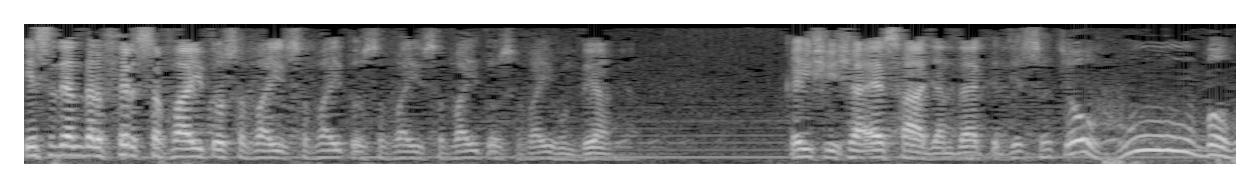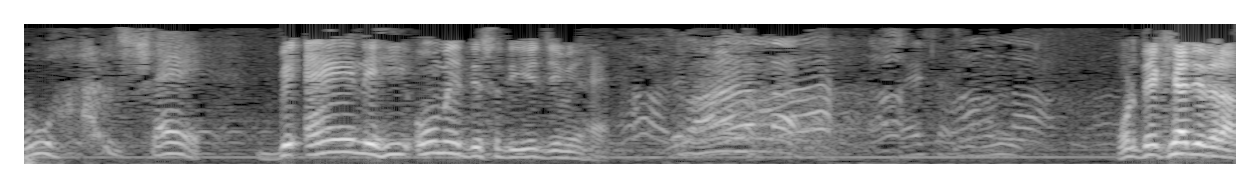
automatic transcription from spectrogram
اس دے اندر پھر صفائی تو صفائی صفائی تو صفائی صفائی تو صفائی ہوں کئی شیشہ ایسا آ جاتا ہے کہ جس چو ہو بہو ہر شے بے این ہی اوے دس دیے جی ہے۔ ہوں دیکھا جی ذرا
